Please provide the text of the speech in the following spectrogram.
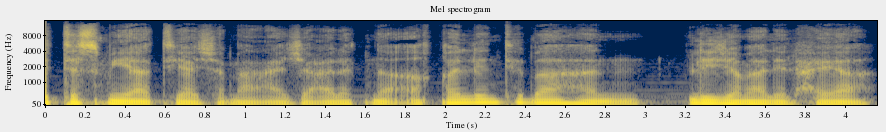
التسميات يا جماعة جعلتنا أقل انتباها لجمال الحياة.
